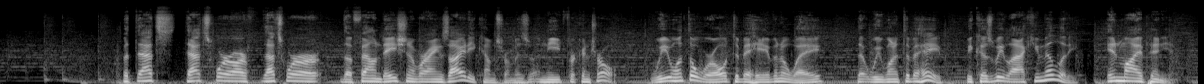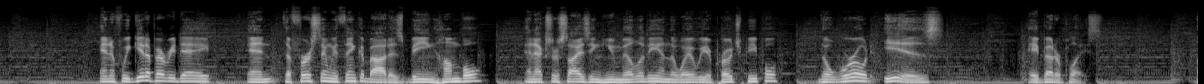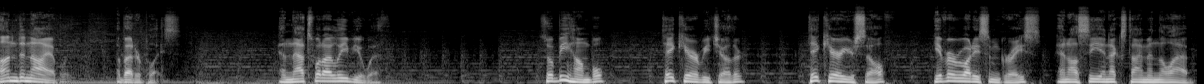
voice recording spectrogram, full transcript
But that's that's where our that's where our, the foundation of our anxiety comes from is a need for control. We want the world to behave in a way that we want it to behave because we lack humility, in my opinion. And if we get up every day and the first thing we think about is being humble and exercising humility in the way we approach people, the world is a better place. Undeniably a better place. And that's what I leave you with. So be humble Take care of each other. Take care of yourself. Give everybody some grace, and I'll see you next time in the lab.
